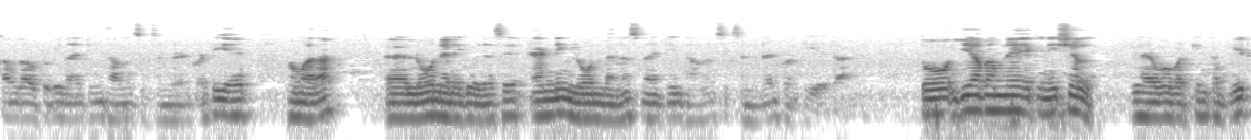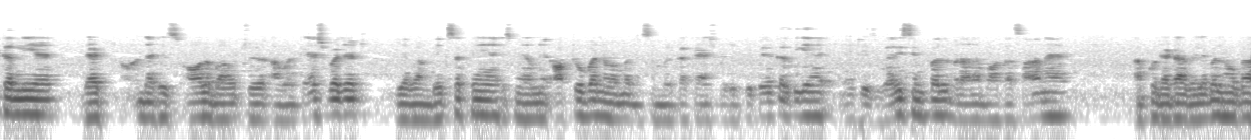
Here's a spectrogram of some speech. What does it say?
comes out to be nineteen thousand six hundred and twenty eight हमारा लोन लेने की वजह से ending loan balance nineteen thousand six hundred and twenty eight आ गया तो ये अब हमने एक इनिशियल जो है वो वर्किंग कंप्लीट कर ली है। That that is all about our cash budget ये अब आप देख सकते हैं, इसमें हमने अक्टूबर नवंबर दिसंबर का कैश बजट प्रिपेयर कर दिया है। इट इज़ वेरी सिंपल बनाना बहुत आसान है। आपको डाटा अवेलेबल होगा,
